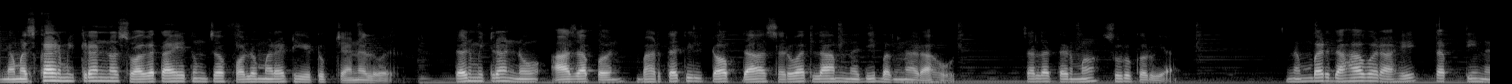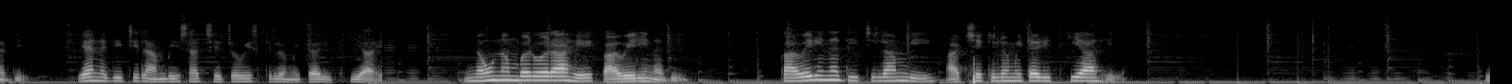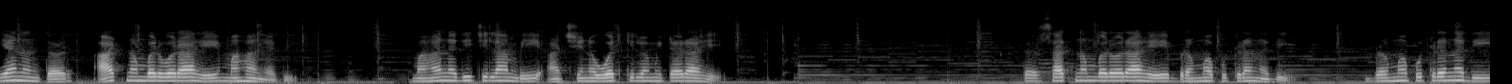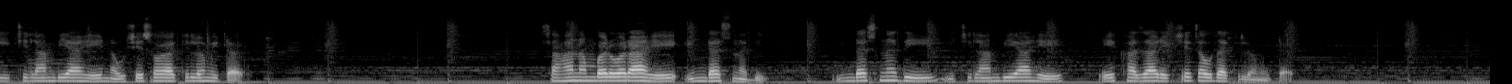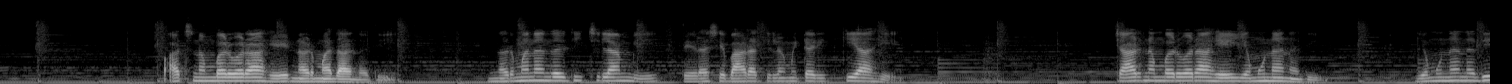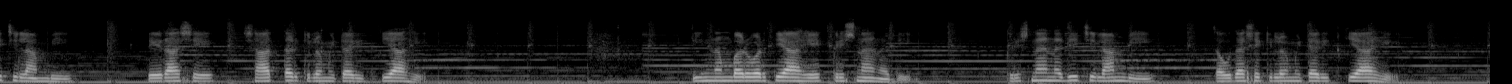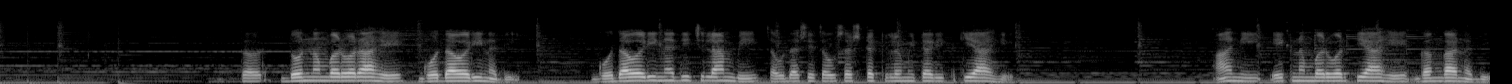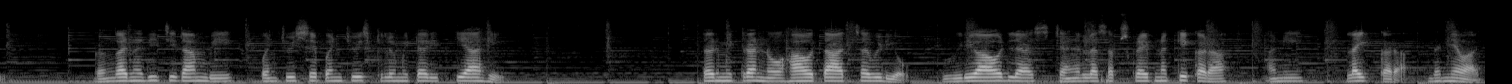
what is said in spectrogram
नमस्कार मित्रांनो स्वागत आहे तुमचं फॉलो मराठी यूट्यूब चॅनलवर तर मित्रांनो आज आपण भारतातील टॉप दहा सर्वात लांब नदी बघणार आहोत. चला तर मग सुरू करूया. नंबर दहावर आहे तप्ती नदी. या नदीची लांबी सातशे चोवीस किलोमीटर इतकी आहे. नऊ नंबरवर आहे कावेरी नदी. कावेरी नदीची लांबी आठशे किलोमीटर इतकी आहे. यानंतर आठ नंबरवर आहे महानदी. महानदीची लांबी आठशे नव्वद किलोमीटर आहे. तर सात नंबरवर आहे ब्रह्मपुत्र नदी. ब्रह्मपुत्र नदीची लांबी आहे नऊशे सोळा किलोमीटर. सहा नंबरवर आहे इंडस नदी. इंडस नदी हिची लांबी आहे एक हजार एकशे चौदा किलोमीटर. पाच नंबरवर आहे नर्मदा नदी. नर्मदा नदीची लांबी तेराशे बारा किलोमीटर इतकी आहे. चार नंबरवर आहे यमुना नदी. यमुना नदीची लांबी तेराशे शहात्तर किलोमीटर इतकी आहे. तीन नंबरवरती आहे कृष्णा नदी. कृष्णा नदीची लांबी चौदाशे किलोमीटर इतकी आहे. तर दोन नंबरवर आहे गोदावरी नदी. गोदावरी नदीची लांबी चौदाशे चौसष्ट किलोमीटर इतकी आहे. आणि एक नंबरवरती आहे गंगा नदी. गंगा नदीची लांबी पंचवीसशे पंचवीस किलोमीटर इतकी आहे. तर मित्रांनो हा होता आजचा व्हिडिओ. व्हिडिओ आवडल्यास चॅनलला सबस्क्राईब नक्की करा आणि लाईक करा. धन्यवाद.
